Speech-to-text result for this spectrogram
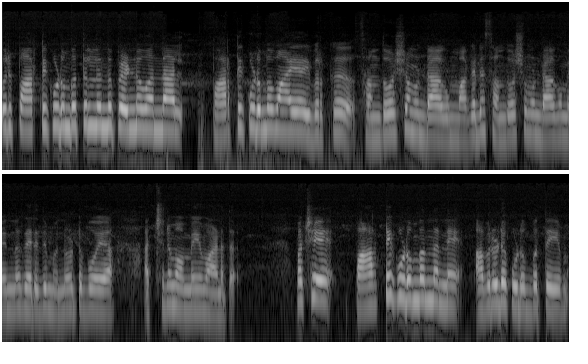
ഒരു പാർട്ടി കുടുംബത്തിൽ നിന്ന് പെണ്ണ് വന്നാൽ പാർട്ടി കുടുംബമായ ഇവർക്ക് സന്തോഷമുണ്ടാകും മകന് സന്തോഷമുണ്ടാകും എന്ന് കരുതി മുന്നോട്ട് പോയ അച്ഛനും അമ്മയുമാണിത്. പക്ഷേ പാർട്ടി കുടുംബം തന്നെ അവരുടെ കുടുംബത്തെയും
